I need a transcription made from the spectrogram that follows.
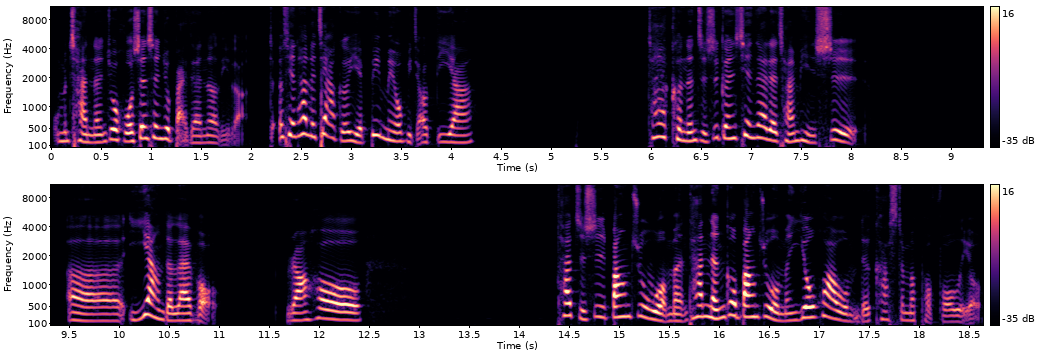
我们产能就活生生就摆在那里了，而且它的价格也并没有比较低啊，它可能只是跟现在的产品是呃一样的 level，然后它只是帮助我们，它能够帮助我们优化我们的 customer portfolio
